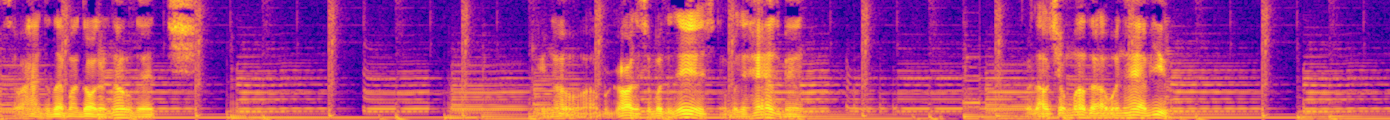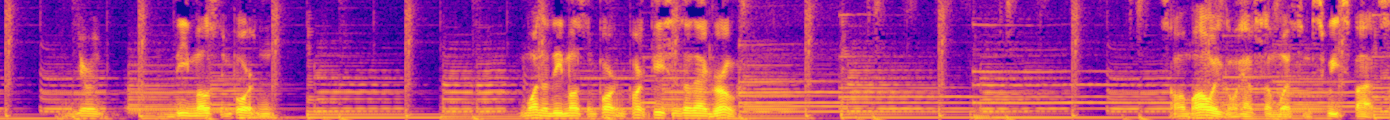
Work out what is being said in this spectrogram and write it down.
So I had to let my daughter know that you know, uh, regardless of what it is and what it has been. Without your mother, I wouldn't have you. You're the most important, one of the most important part pieces of that growth. So I'm always going to have somewhat some sweet spots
